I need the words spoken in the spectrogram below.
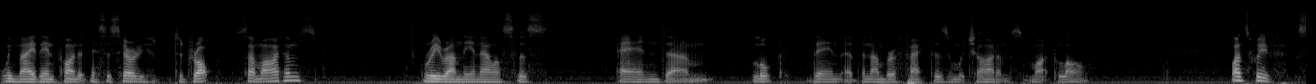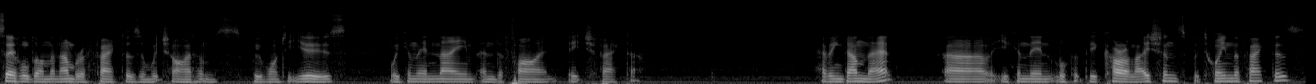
We may then find it necessary to drop some items, rerun the analysis and um, look then at the number of factors and which items might belong. Once we've settled on the number of factors and which items we want to use, we can then name and define each factor. Having done that, uh, you can then look at the correlations between the factors,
